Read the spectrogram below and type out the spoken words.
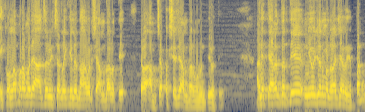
एक कोल्हापुरामध्ये आज जर विचारलं केलं दहा वर्ष आमदार होते तेव्हा आमच्या पक्षाचे आमदार म्हणून ते होते. आणि त्यानंतर ते नियोजन मंडळाच्या वेळी. पण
